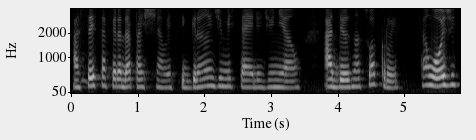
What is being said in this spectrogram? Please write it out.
a sexta-feira da paixão, esse grande mistério de união a Deus na sua cruz. Então, hoje,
